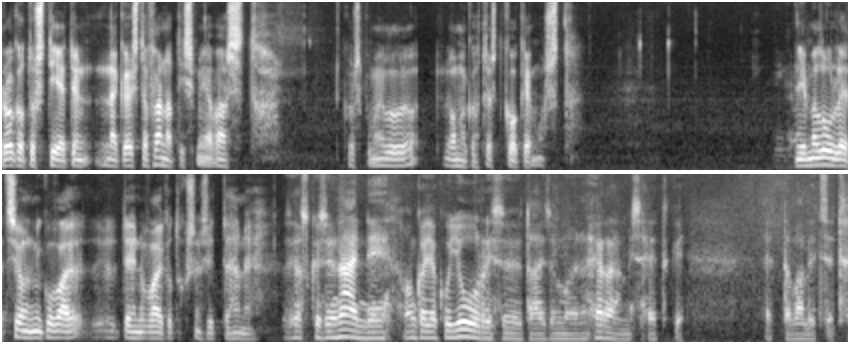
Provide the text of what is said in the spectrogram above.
rokotustietin näköistä fanatismia vastaan, koska meillä oli omakohtaista kokemusta – niin mä luulen, että se on niin kuin vai, tehnyt vaikutuksen sitten häneen. Jos kysyy näin, niin onko joku juurisyy tai semmoinen heräämishetki, että valitsit,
